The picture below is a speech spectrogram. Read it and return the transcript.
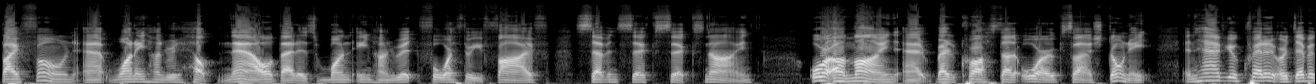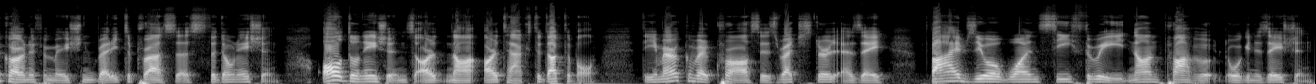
by phone at 1 800 HELP NOW, that is 1 800 435 7669, or online at redcross.org slash donate and have your credit or debit card information ready to process the donation. All donations are not are tax deductible. The American Red Cross is registered as a 501c3 nonprofit organization.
